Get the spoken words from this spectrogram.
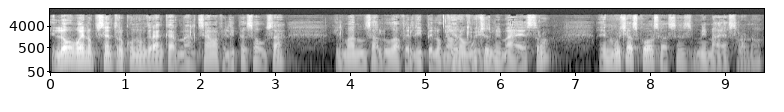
Y luego, bueno, pues entro con un gran carnal que se llama Felipe Sousa, y le mando un saludo a Felipe, lo quiero mucho, es mi maestro, en muchas cosas es mi maestro, ¿no?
